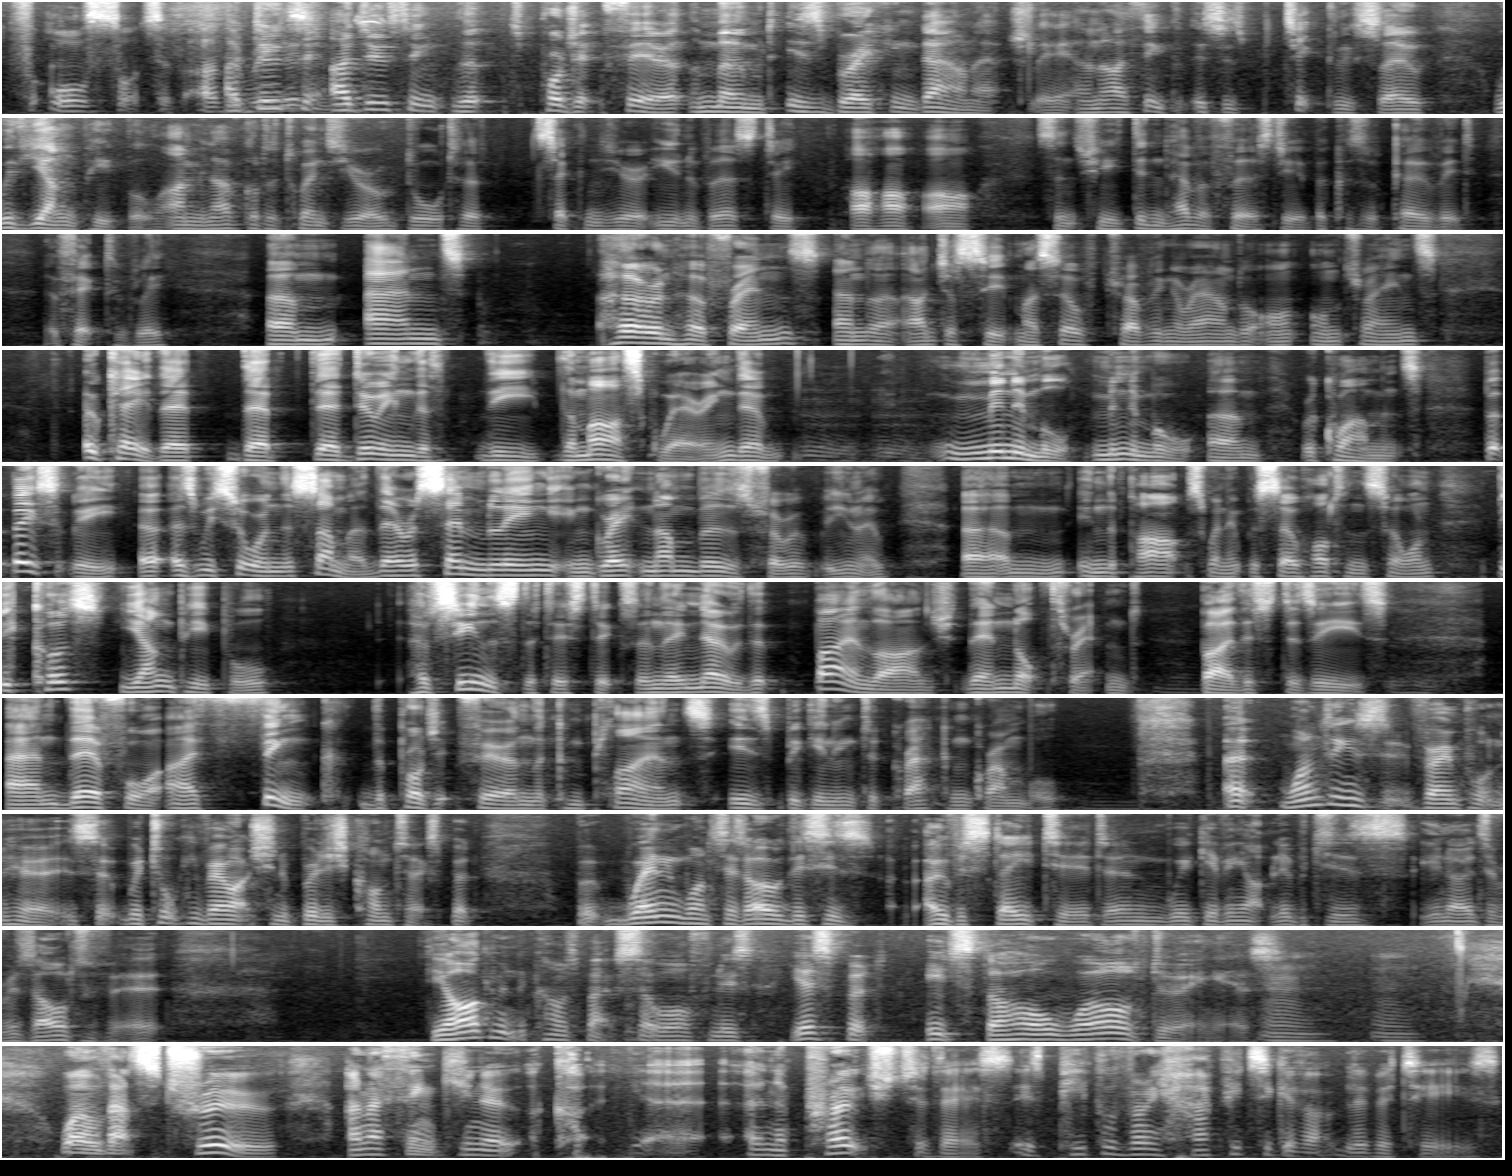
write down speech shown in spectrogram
for all sorts of other I do reasons. think I do think that Project Fear at the moment is breaking down actually, and I think this is particularly so with young people. I mean, I've got a twenty-year-old daughter, second year at university. Ha ha ha! Since she didn't have a first year because of COVID, effectively, um, and her and her friends, and I just see it myself travelling around on, on trains. Okay, they're they're they're doing the the, the mask wearing. They're minimal minimal um, requirements. But basically, uh, as we saw in the summer, they're assembling in great numbers for you know um, in the parks when it was so hot and so on, because young people have seen the statistics and they know that by and large they're not threatened by this disease. And therefore, I think the Project Fear and the compliance is beginning to crack and crumble. Uh, one thing is very important here is that we're talking very much in a British context, but but when one says, "Oh, this is overstated and we're giving up liberties," you know, as a result of it, the argument that comes back so often is, "Yes, but it's the whole world doing it." Well, that's true, and I think you know a, uh, an approach to this is people are very happy to give up liberties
